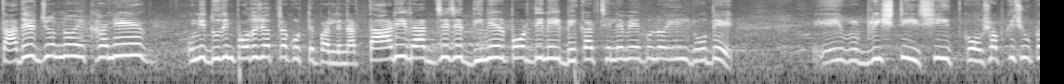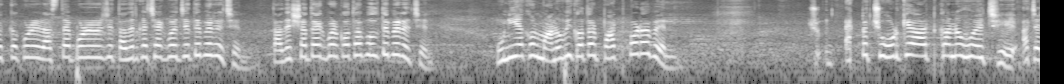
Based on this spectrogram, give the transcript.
তাদের জন্য এখানে উনি দুদিন পদযাত্রা করতে পারলেন। আর তারই রাজ্যে যে দিনের পর দিন এই বেকার ছেলে মেয়েগুলো এই রোদে, এই বৃষ্টি, শীত সব কিছু উপেক্ষা করে রাস্তায় পড়ে রয়েছে, তাদের কাছে একবার যেতে পেরেছেন? তাদের সাথে একবার কথা বলতে পেরেছেন? উনি এখন মানবিকতার পাঠ পড়াবেন? একটা চোরকে আটকানো হয়েছে। আচ্ছা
